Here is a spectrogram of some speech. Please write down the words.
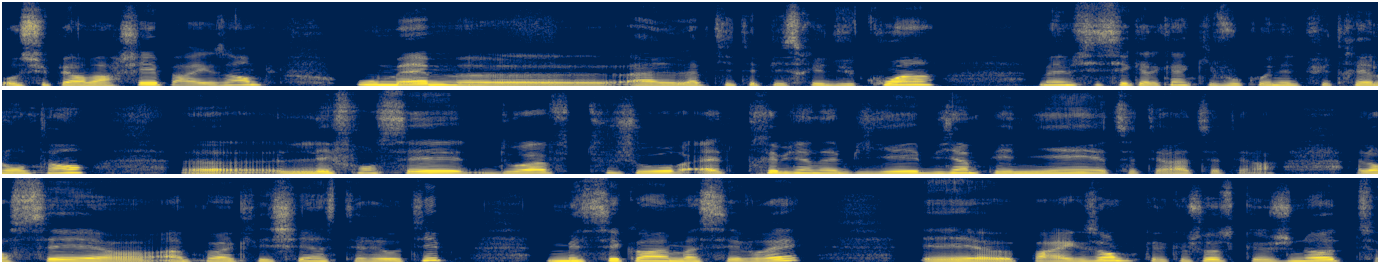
au supermarché, par exemple, ou même à la petite épicerie du coin même si c'est quelqu'un qui vous connaît depuis très longtemps, euh, les Français doivent toujours être très bien habillés, bien peignés, etc., etc. Alors c'est euh, un peu un cliché, un stéréotype, mais c'est quand même assez vrai. Et euh, par exemple, quelque chose que je note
